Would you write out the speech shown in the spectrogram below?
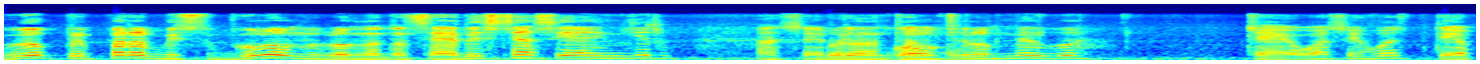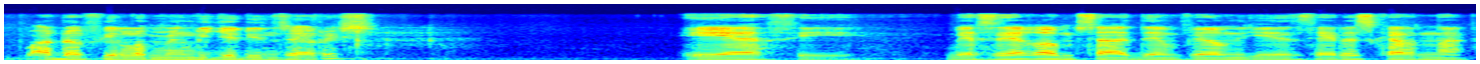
gue prepare abis gue belum belum nonton seriesnya sih anjir ah, baru nonton Gua filmnya gue kecewa sih gue tiap ada film yang dijadiin series iya sih. Biasanya kalau misalnya ada yang film jadi series karena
